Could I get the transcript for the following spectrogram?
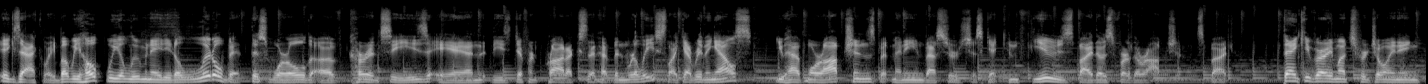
Exactly. But we hope we illuminated a little bit this world of currencies and these different products that have been released. Like everything else, you have more options, but many investors just get confused by those further options. But Thank you very much for joining.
